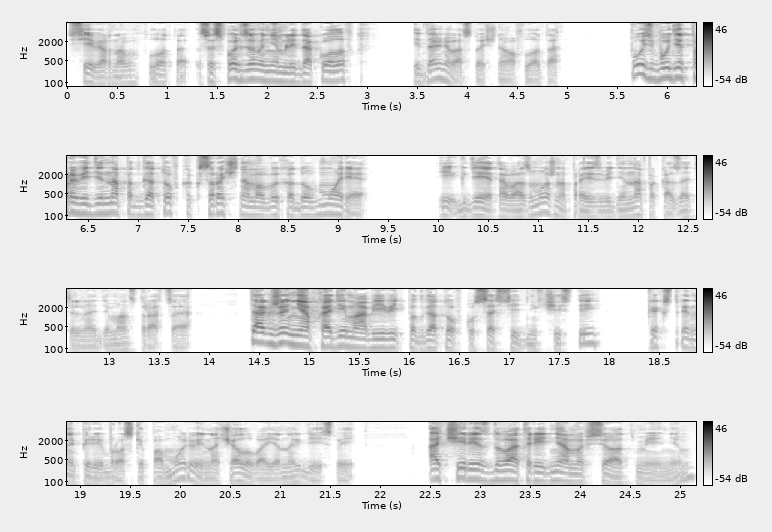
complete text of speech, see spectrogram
Северного флота, с использованием ледоколов и Дальневосточного флота. Пусть будет проведена подготовка к срочному выходу в море, и, где это возможно, произведена показательная демонстрация – также необходимо объявить подготовку соседних частей к экстренной переброске по морю и началу военных действий. А через два-три дня мы все отменим,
